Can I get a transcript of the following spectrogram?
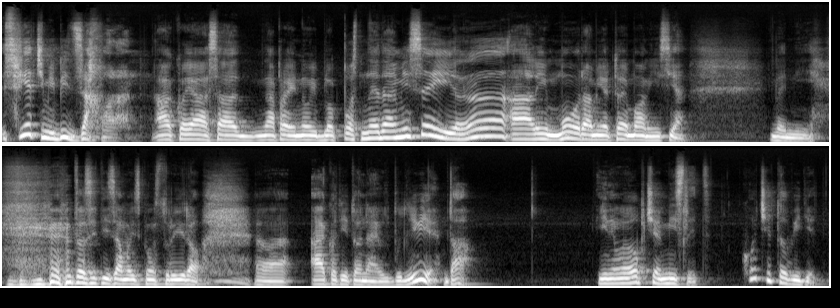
svijet će mi biti zahvalan Ako ja sad napravim novi blog post, ne da mi se, ali moram jer to je moja misija. Ne, nije. to si ti samo iskonstruirao. Ako ti je to najuzbudljivije, da. I nemoj uopće mislit, ko će to vidjeti?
